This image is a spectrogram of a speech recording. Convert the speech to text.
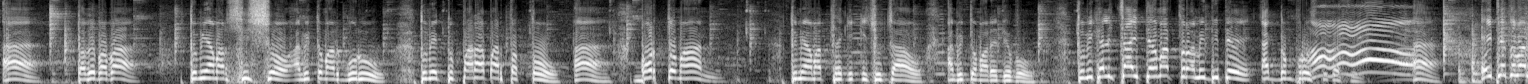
হ্যাঁ তবে বাবা তুমি আমার শিষ্য আমি তোমার গুরু। তুমি একটু পারাপার তত্ত্ব হ্যাঁ বর্তমান। তুমি আমার থেকে কিছু চাও আমি তোমারে দেব। তুমি খালি চাইতে মাত্র আমি দিতে একদম প্রস্তুত আছি। হ্যাঁ এইটা তোমার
